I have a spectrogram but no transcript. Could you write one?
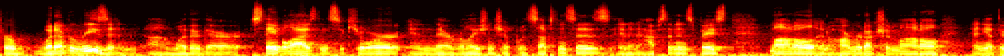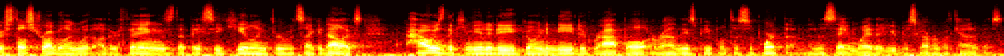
for whatever reason, um, whether they're stabilized and secure in their relationship with substances, in an abstinence based model, in a harm reduction model, and yet they're still struggling with other things that they seek healing through with psychedelics. How is the community going to need to grapple around these people to support them in the same way that you've discovered with cannabis?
